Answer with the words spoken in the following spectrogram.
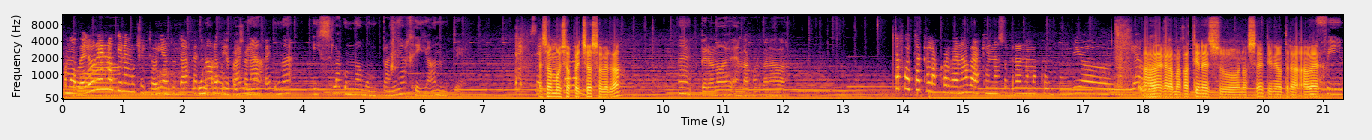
Como Veloren no tiene mucha historia, tú te haces tu Una propio montaña, personaje. una isla con una montaña gigante. Eso es muy sospechoso, ¿verdad? Eh, pero no es en la coordenada. Te apuestas que las coordenadas que nosotros nos hemos confundido y ya. A ver, que a lo mejor tiene su, no sé, tiene otra. A ver, fin,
